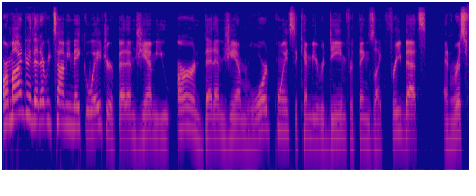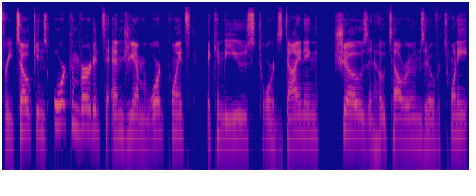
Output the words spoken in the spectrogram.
A reminder that every time you make a wager at BetMGM, you earn BetMGM reward points that can be redeemed for things like free bets and risk free tokens or converted to MGM reward points that can be used towards dining, shows, and hotel rooms at over 20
